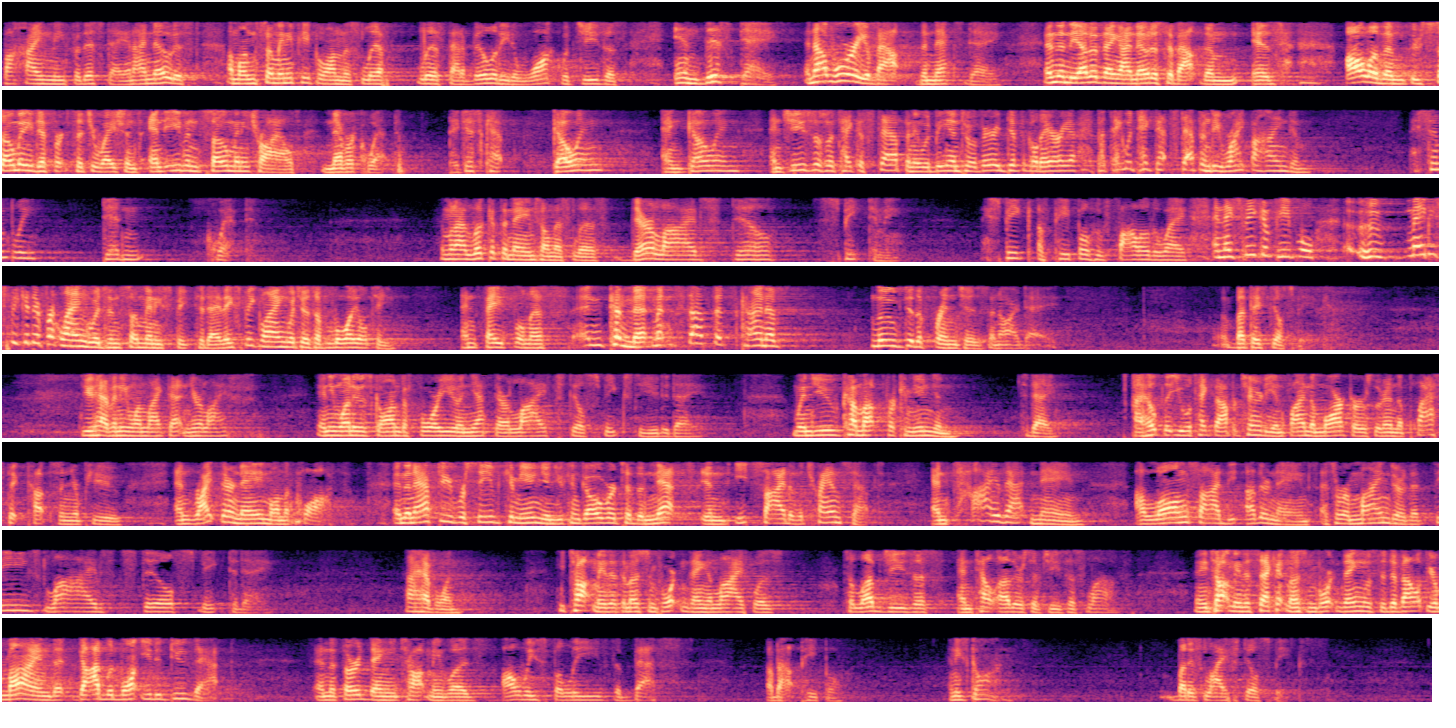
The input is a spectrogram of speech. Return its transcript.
behind me for this day. And I noticed among so many people on this list, list that ability to walk with Jesus in this day and not worry about the next day. And then the other thing I noticed about them is all of them, through so many different situations and even so many trials, never quit. They just kept going and going. And Jesus would take a step and it would be into a very difficult area, but they would take that step and be right behind him. They simply didn't quit. And when I look at the names on this list, their lives still speak to me. They speak of people who follow the way. And they speak of people who maybe speak a different language than so many speak today. They speak languages of loyalty and faithfulness and commitment and stuff that's kind of moved to the fringes in our day. But they still speak. Do you have anyone like that in your life? Anyone who's gone before you and yet their life still speaks to you today? when you come up for communion today. I hope that you will take the opportunity and find the markers that are in the plastic cups in your pew and write their name on the cloth. And then after you've received communion, you can go over to the nets in each side of the transept and tie that name alongside the other names as a reminder that these lives still speak today. I have one. He taught me that the most important thing in life was to love Jesus and tell others of Jesus' love. And he taught me the second most important thing was to develop your mind that God would want you to do that. And the third thing he taught me was always believe the best about people. And he's gone. But his life still speaks.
